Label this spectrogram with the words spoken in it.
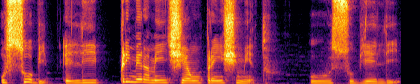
o sub, ele primeiramente é um preenchimento. O sub, ele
